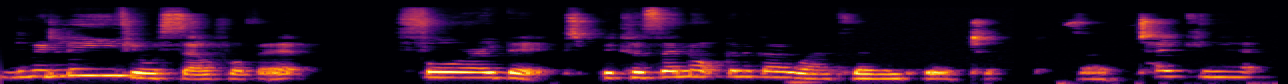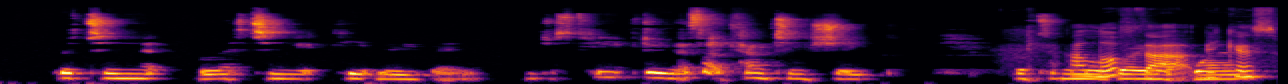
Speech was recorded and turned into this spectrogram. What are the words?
relieve yourself of it for a bit because they're not going to go away if they're important. So taking it, putting it, letting it keep moving, and just keep doing it. It's like counting sheep. I love that because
